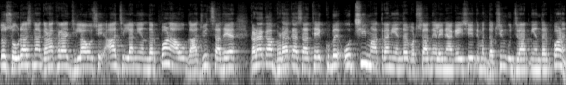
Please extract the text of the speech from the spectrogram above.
તો સૌરાષ્ટ્રના ઘણા ખરા જિલ્લાઓ છે, આ જિલ્લાની અંદર પણ આવો ગાજવીજ સાથે, કડાકા ભડાકા સાથે ખૂબ જ ઓછી માત્રાની અંદર વરસાદને લઈને આ ગઈ છે. તેમજ દક્ષિણ ગુજરાતની અંદર પણ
